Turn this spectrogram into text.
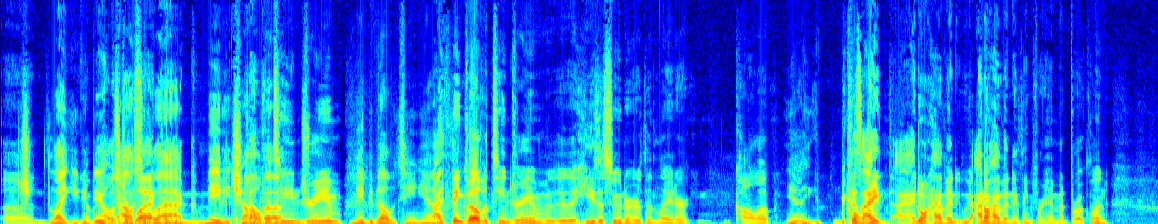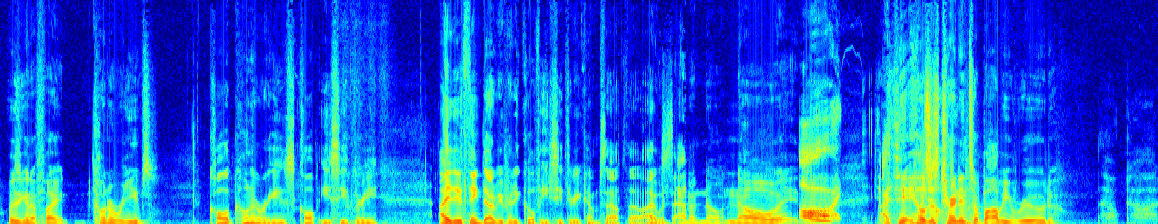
uh, Like you could do Aleister Alistair Black, and maybe Ciampa, Velveteen Dream. maybe Velveteen. Yeah, I think Velveteen Dream. uh, He's a sooner than later call up. Yeah, because I him I don't have any I don't have anything for him at Brooklyn. What is he gonna fight? Kona Reeves? call up Kona Reeves, call up EC3. I do think that would be pretty cool if EC3 comes out, though. I would. I don't know. No. it- Oh, I, I think he'll just turn into Bobby Roode. Oh God.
